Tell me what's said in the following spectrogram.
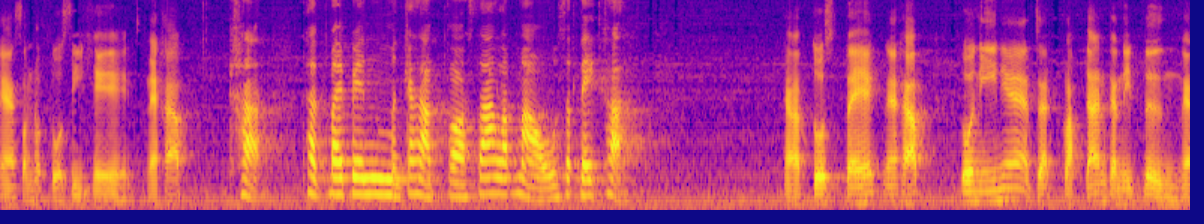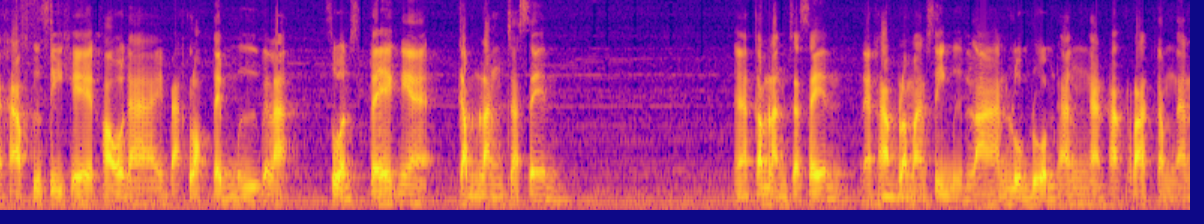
นะสำหรับตัว CK นะครับ ค่ะ ถัดไปเป็นเหมือนการก่อสร้างรับเหมาสเต็กค่ะครับตัวสเต็กนะครับตัวนี้เนี่ยจะกลับด้านกันนิดนึงนะครับ คือ CK เขาได้แบ็กหลอกเต็มมือไปละ ส่วนสเต็กเนี่ยกำลังจะเซ็น นะกำลังจะเซ็นนะครับประมาณ 40,000 ล้าน รวมๆ ทั้งงานภาครัฐกับงาน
